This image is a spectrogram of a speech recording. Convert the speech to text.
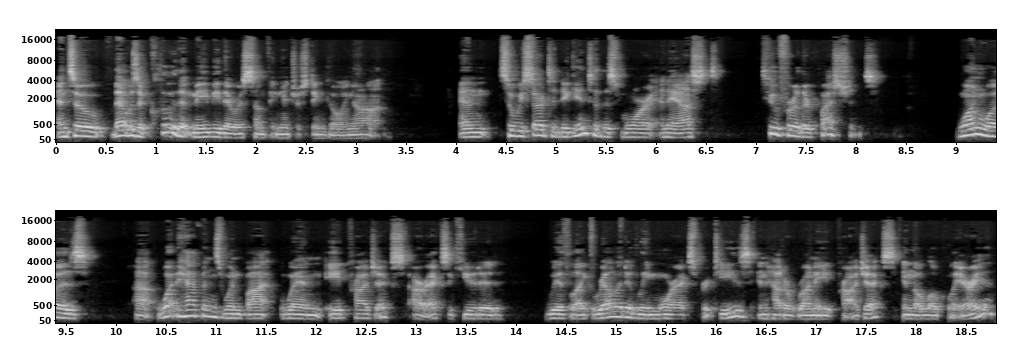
And so that was a clue that maybe there was something interesting going on. And so we started to dig into this more and asked two further questions. One was, uh, what happens when when aid projects are executed with like relatively more expertise in how to run aid projects in the local area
